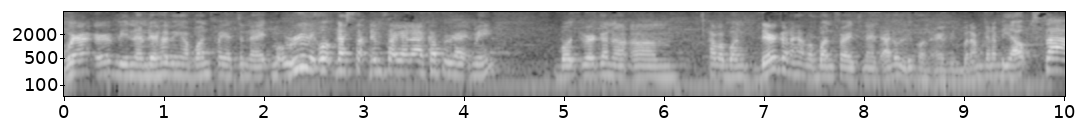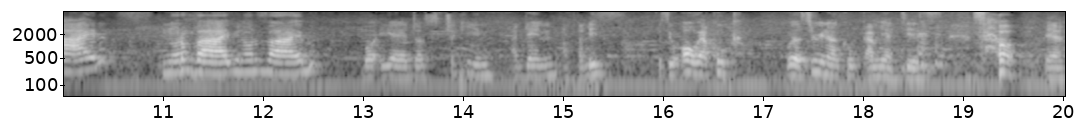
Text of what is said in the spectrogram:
we're at Irving and they're having a bonfire tonight. But really hope that's not them saying not copyright me. But we're gonna um have a bon they're gonna have a bonfire tonight. I don't live on Irving, but I'm gonna be outside. You know the vibe, you know the vibe. But yeah, just check in again after this to see oh we're cook. Well Serena cook and me a taste. so yeah.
